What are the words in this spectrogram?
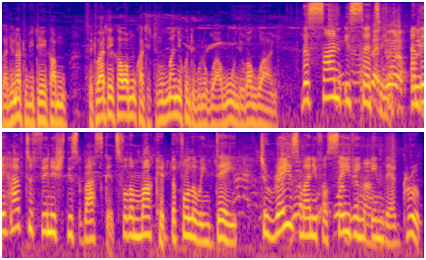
nga gyonna tugiteekamu. Ffe twateeka wamu kati tumanyiko nti guno gwagundi oba gwange The sun is setting, and they have to finish these baskets for the market the following day to raise money for saving in their group.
